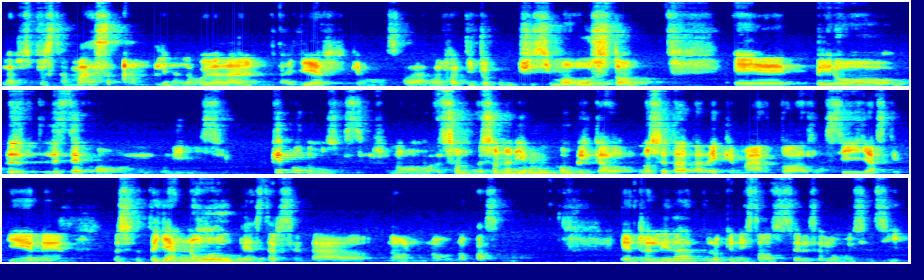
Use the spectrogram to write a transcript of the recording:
la respuesta más amplia, la voy a dar en el taller que vamos a dar al ratito con muchísimo gusto, eh, pero les, dejo un, inicio. ¿Qué podemos hacer? No? sonaría muy complicado. No se trata de quemar todas las sillas que tienen, no se trata ya nunca estar sentado, no, no, no pasa nada. En realidad, lo que necesitamos hacer es algo muy sencillo.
